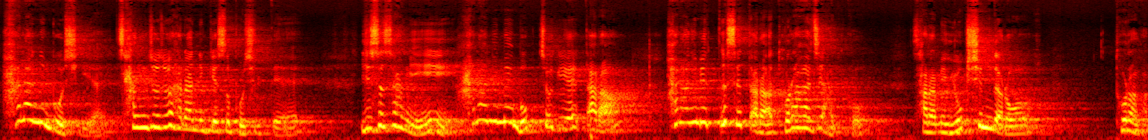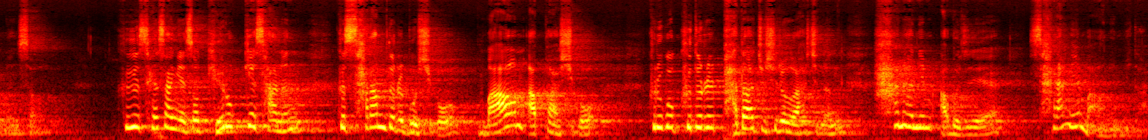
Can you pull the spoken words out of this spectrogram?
하나님 보시기에 창조주 하나님께서 보실 때 이 세상이 하나님의 목적에 따라 하나님의 뜻에 따라 돌아가지 않고 사람의 욕심대로 돌아가면서 그 세상에서 괴롭게 사는 그 사람들을 보시고 마음 아파하시고 그리고 그들을 받아주시려고 하시는 하나님 아버지의 사랑의 마음입니다.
